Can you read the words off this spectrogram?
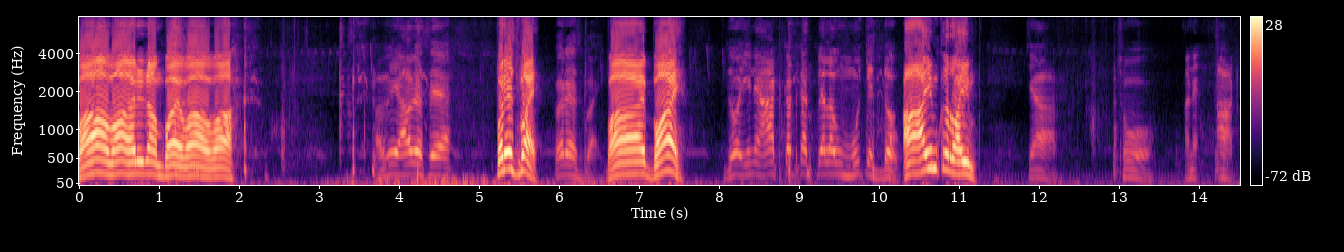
વાહ વાહ હરિરામ ભાઈ વાહ વાહ. હવે આવે છે પરેશભાઈ. પરેશભાઈ. ભાઈ ભાઈ. જો એને આઠ કટકા પેલા હું મૂકી જ દઉં. આ આઈમ કરો આઈમ. ચાર છ અને આઠ.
